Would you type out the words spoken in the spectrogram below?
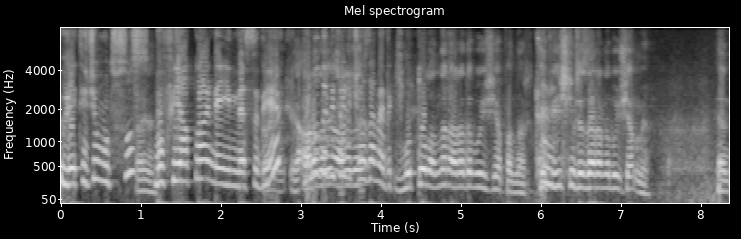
üretici mutsuz. Aynen. Bu fiyatlar neyin nesi diye. Ya Bunu da bir türlü arada çözemedik. Mutlu olanlar arada bu işi yapanlar. Çünkü hiç kimse zararına bu iş yapmıyor. Yani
